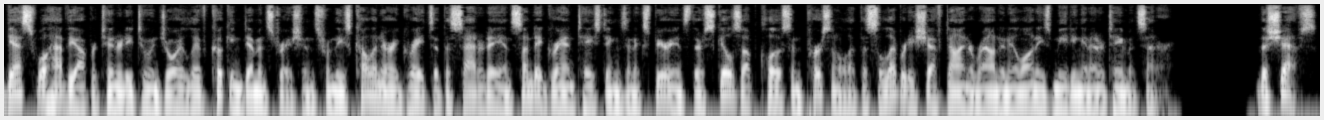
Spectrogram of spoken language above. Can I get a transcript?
Guests will have the opportunity to enjoy live cooking demonstrations from these culinary greats at the Saturday and Sunday grand tastings and experience their skills up close and personal at the Celebrity Chef Dine Around in Ilani's Meeting and Entertainment Center. The Chefs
